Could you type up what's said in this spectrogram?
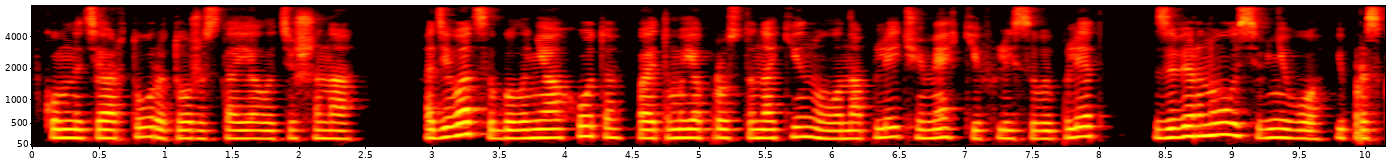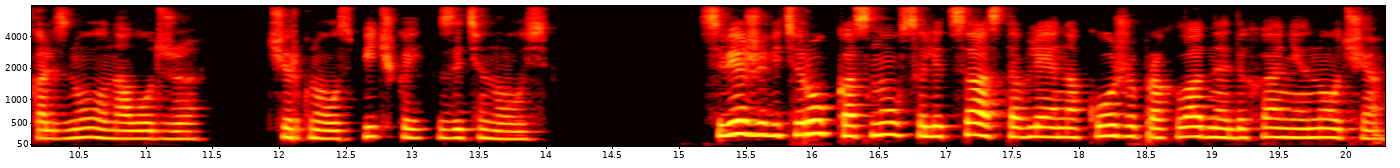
в комнате Артура тоже стояла тишина. Одеваться было неохота, поэтому я просто накинула на плечи мягкий флисовый плед, завернулась в него и проскользнула на лоджию. Чиркнула спичкой, затянулась. Свежий ветерок коснулся лица, оставляя на коже прохладное дыхание ночи.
